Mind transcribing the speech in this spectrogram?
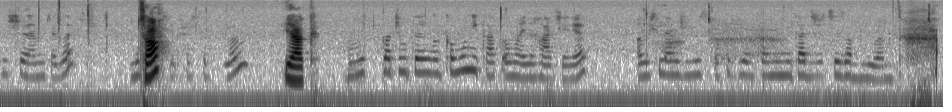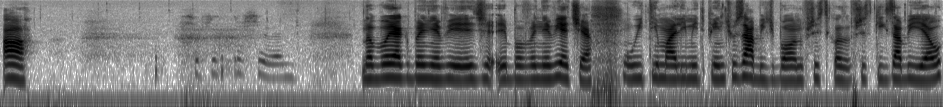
Słyszałem? Co? Jak? Bo wyskoczył ten komunikat o Minehacie, nie? A myślałem, że wyskoczył ten komunikat, że cię zabiłem. A, Się przestraszyłem. no bo jakby nie wiecie, bo wy nie wiecie, Witty ma limit pięciu zabić, bo on wszystko, wszystkich zabijał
